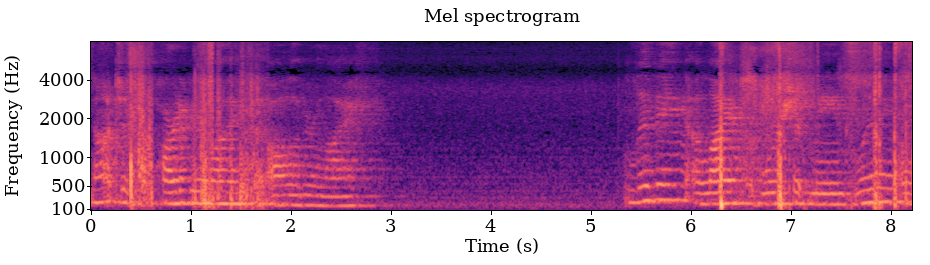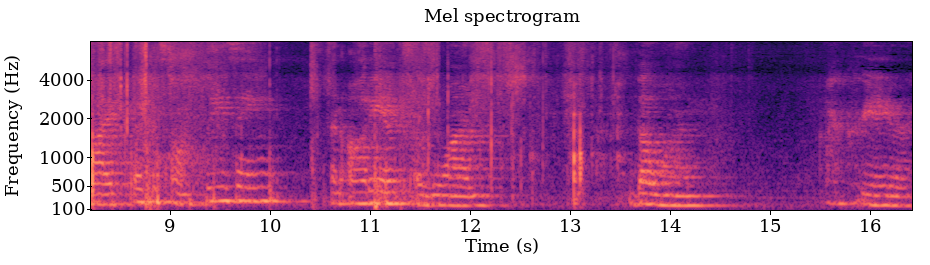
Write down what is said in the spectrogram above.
not just a part of your life, but all of your life. Living a life of worship means living a life focused on pleasing an audience of one, the one, our Creator.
